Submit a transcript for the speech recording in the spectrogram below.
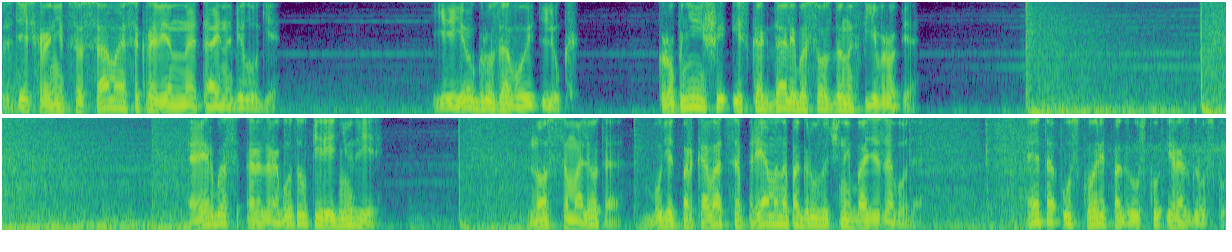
Здесь хранится самая сокровенная тайна Белуги – ее грузовой люк. Крупнейший из когда-либо созданных в Европе. Airbus разработал переднюю дверь. Нос самолета будет парковаться прямо на погрузочной базе завода. Это ускорит погрузку и разгрузку.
